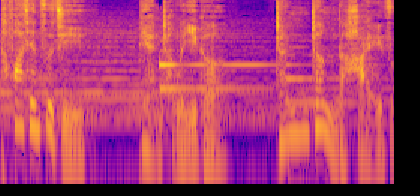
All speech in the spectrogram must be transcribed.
他发现自己变成了一个。真正的孩子。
